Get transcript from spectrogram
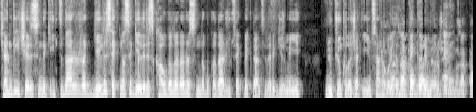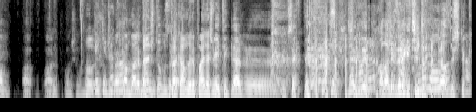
kendi içerisindeki iktidara gelirsek nasıl geliriz kavgaları arasında bu kadar yüksek beklentilere girmeyi mümkün kılacak iyimser havayı Biraz da ben pek göremiyorum. Evet. mı? Rakam ağırlıklı konuşalım. Olur. Peki Çünkü rakam, rakamlarla Ben konuştuğumuzda rakamları paylaşmak reytingler e, yüksekti. Peki, Şimdi rakamları analizlere geçince İmamoğlu- biraz düştük. Ha,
